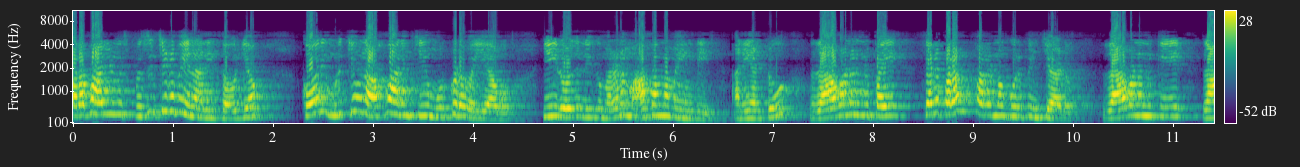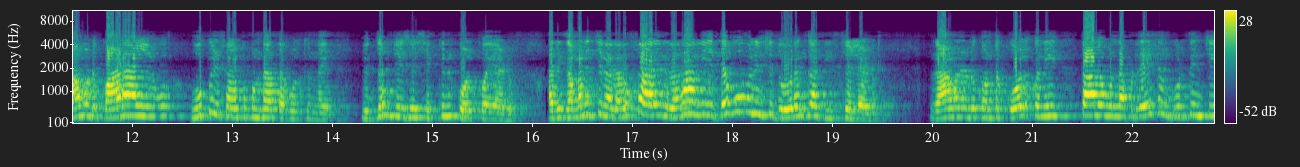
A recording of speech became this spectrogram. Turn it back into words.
పరభార్యను స్పృశించడమేనా నీ శౌర్యం? కోరి మృత్యువును ఆహ్వానించి మూర్ఖుడవయ్యావు. ఈ రోజు నీకు మరణం ఆసన్నమైంది అని అంటూ రావణునిపై శరపరంపరను కురిపించాడు. రావణునికి రాముడి బాణాలను ఊపిరి సలపకుండా తగులుతున్నాయి. యుద్ధం చేసే శక్తిని కోల్పోయాడు. అది గమనించిన రథసారి రథాన్ని యుద్ధభూమి నుంచి దూరంగా తీసుకెళ్ళాడు. రావణుడు కొంత కోలుకొని తాను ఉన్న ప్రదేశం గుర్తించి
